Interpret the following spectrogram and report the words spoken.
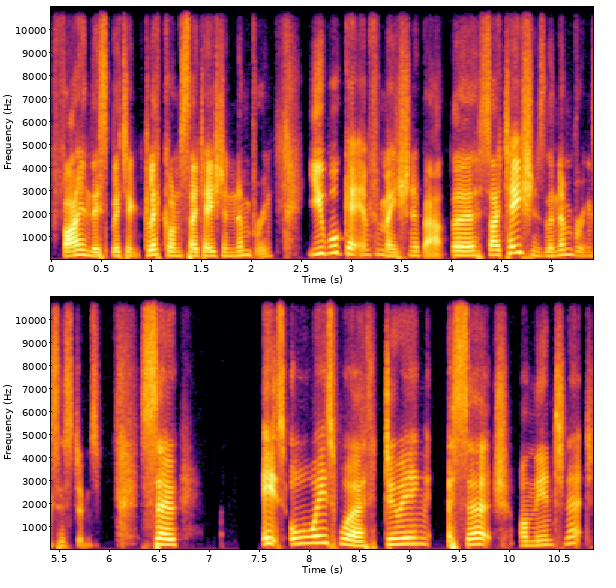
find this bit and click on citation numbering, you will get information about the citations, the numbering systems. So it's always worth doing a search on the internet,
